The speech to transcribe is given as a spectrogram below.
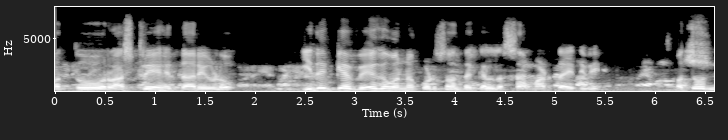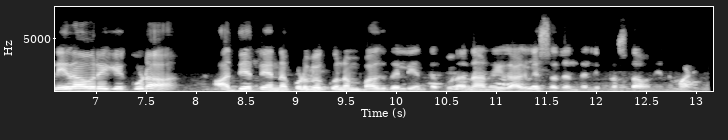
ಮತ್ತು ರಾಷ್ಟ್ರೀಯ ಹೆದ್ದಾರಿಗಳು ಇದಕ್ಕೆ ವೇಗವನ್ನು ಕೊಡಿಸುವಂಥ ಕೆಲಸ ಮಾಡ್ತಾ ಇದ್ದೀವಿ. ಮತ್ತು ನೀರಾವರಿಗೆ ಕೂಡ ಆದ್ಯತೆಯನ್ನ ಕೊಡಬೇಕು ನಮ್ಮ ಭಾಗದಲ್ಲಿ ಅಂತ ಕೂಡ ನಾನು ಈಗಾಗಲೇ ಸದನದಲ್ಲಿ ಪ್ರಸ್ತಾವನೆಯನ್ನು ಮಾಡಿದ್ದೆ.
